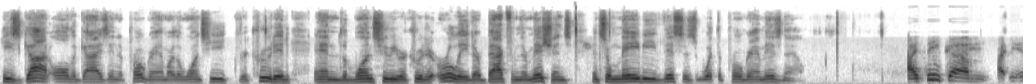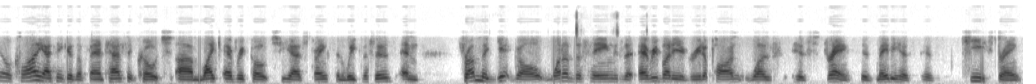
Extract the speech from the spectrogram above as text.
he's got all the guys in the program are the ones he recruited and the ones who he recruited early they're back from their missions and so maybe this is what the program is now I think um, you know Kalani. I think is a fantastic coach. Um, like every coach, he has strengths and weaknesses. And from the get-go, one of the things that everybody agreed upon was his strength. His maybe his his key strength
